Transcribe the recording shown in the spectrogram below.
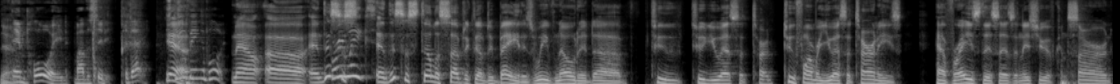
yeah. employed by the city today. Yeah. Still being employed now, uh, and this Three is weeks. and this is still a subject of debate, as we've noted. Uh, two two U.S. Attor- two former U.S. attorneys have raised this as an issue of concern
